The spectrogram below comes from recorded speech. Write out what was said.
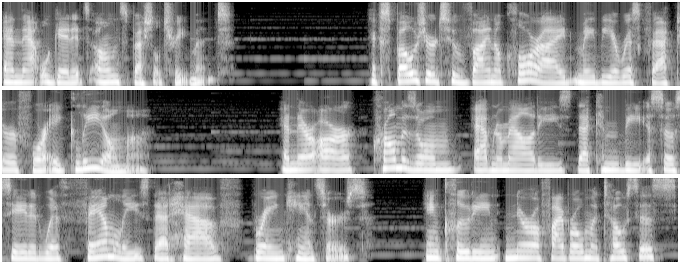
and that will get its own special treatment. Exposure to vinyl chloride may be a risk factor for a glioma. And there are chromosome abnormalities that can be associated with families that have brain cancers including neurofibromatosis,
